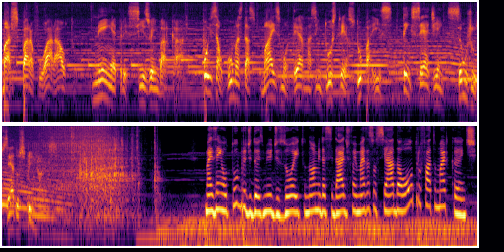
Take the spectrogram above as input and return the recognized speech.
Mas para voar alto, nem é preciso embarcar pois algumas das mais modernas indústrias do país têm sede em São José dos Pinhais. Mas em outubro de 2018, o nome da cidade foi mais associado a outro fato marcante.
